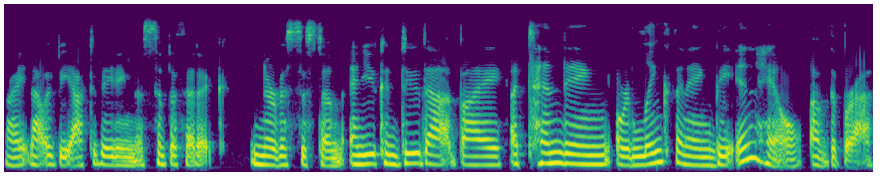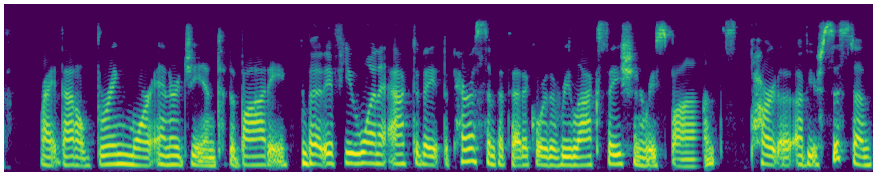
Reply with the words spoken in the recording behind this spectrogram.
right? That would be activating the sympathetic nervous system. And you can do that by attending or lengthening the inhale of the breath. Right, that'll bring more energy into the body. But if you want to activate the parasympathetic or the relaxation response part of your system,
